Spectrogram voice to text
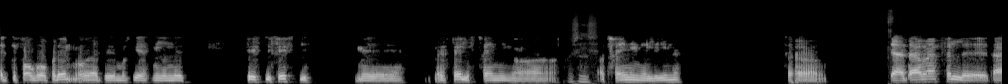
at det foregår på den måde, at det måske er sådan lidt 50-50 med, med fælles træning og, og træning alene. Så ja, der er i hvert fald øh, der,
